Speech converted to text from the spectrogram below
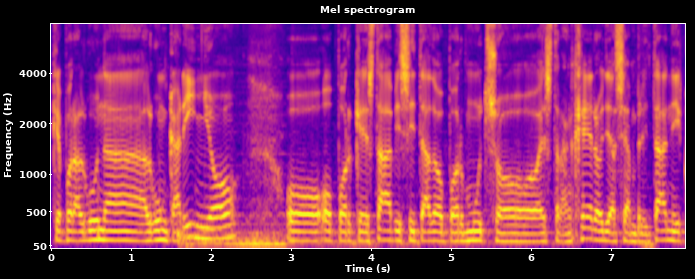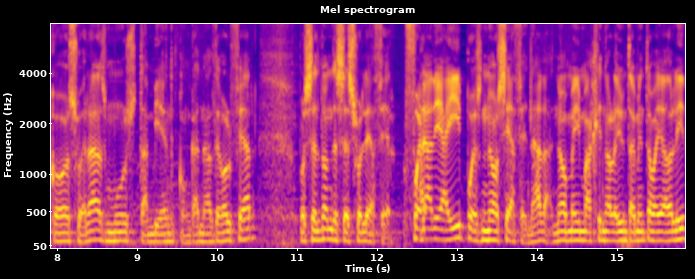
que por alguna algún cariño o, o porque está visitado por mucho extranjero, ya sean británicos o Erasmus, también con ganas de golfear, pues es donde se suele hacer. Fuera de ahí, pues no se hace nada. No me imagino al Ayuntamiento de Valladolid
